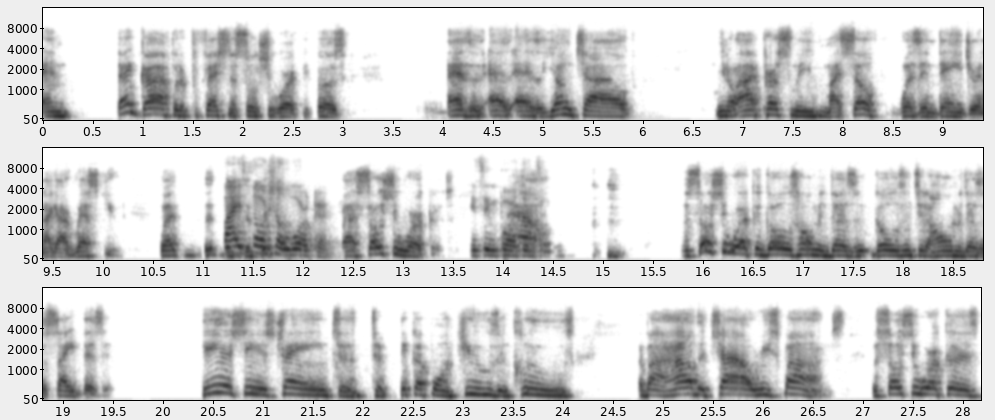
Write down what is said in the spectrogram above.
and thank God for the profession of social work because as a, as, as a young child, you know, I personally myself was in danger and I got rescued. But the, by the, social worker. By social workers. It's important. Now, the social worker goes home and does goes into the home and does a site visit. He or she is trained to, to pick up on cues and clues about how the child responds. The social worker is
